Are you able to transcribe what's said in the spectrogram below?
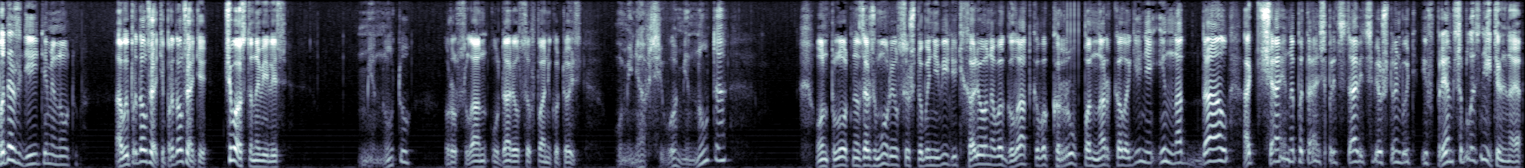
«Подождите минуту. А вы продолжайте, продолжайте. Чего остановились?» «Минуту?» Руслан ударился в панику. «То есть у меня всего минута?» Он плотно зажмурился, чтобы не видеть холеного гладкого крупа наркологини, и наддал, отчаянно пытаясь представить себе что-нибудь и впрямь соблазнительное.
